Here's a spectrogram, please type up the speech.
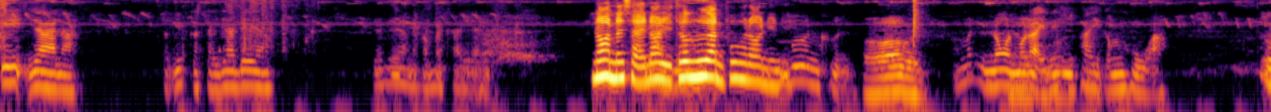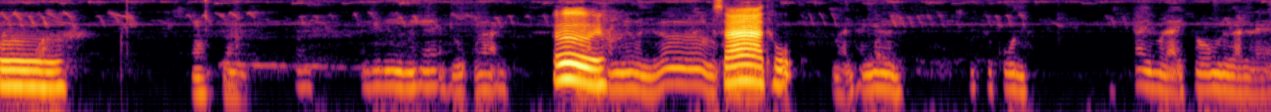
ปียานะตอนนี้ก็ใส่ยาแดง ยาแดงแล้วก็มาใส่อันนอนในสายนอนอยู่เทิงเฮือนผู้นอนอยู่นี่เบิ้นขึ้นเออไปมันนอนเมื่อไหร่ในขี้ไผ่กับมันหัวเออเอาอืมอันนี้ดีไม่แห้งลูกหลานเอ้ยให้เงินเด้อสาธุหมันให้เงินทุกคนได้เมื่อไหร่สองเดือนแล้ว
